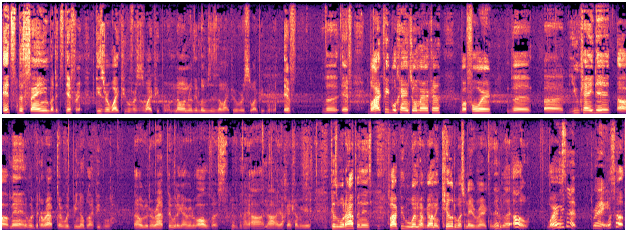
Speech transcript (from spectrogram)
it's the same, but it's different. These are white people versus white people. No one really loses in white people versus white people. If the if black people came to America before the uh, UK did, oh man, it would have been a wrap. There would be no black people. That would have been a wrap. They would have got rid of all of us. They would have been like, ah, nah, y'all can't come here. Because what happened is, black people wouldn't have gone and killed a bunch of Native Americans. They'd be like, oh, word? what's up right What's up?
